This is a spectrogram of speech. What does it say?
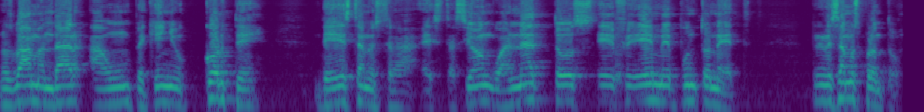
nos va a mandar a un pequeño corte de esta nuestra estación, guanatosfm.net. Regresamos pronto.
